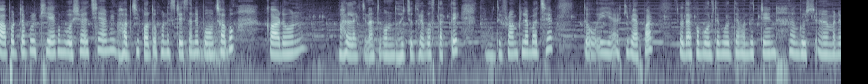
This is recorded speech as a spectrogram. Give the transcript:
পাঁপড় টাপড় খেয়ে এখন বসে আছি। আমি ভাবছি কতক্ষণে স্টেশনে পৌঁছাবো। কারণ ভালো লাগছে না তো কোনো ধৈর্য ধরে বসে থাকতে। তার মধ্যে ফর্ম ফিল আছে। তো এই আর কি ব্যাপার। তো দেখো বলতে বলতে আমাদের ট্রেন মানে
